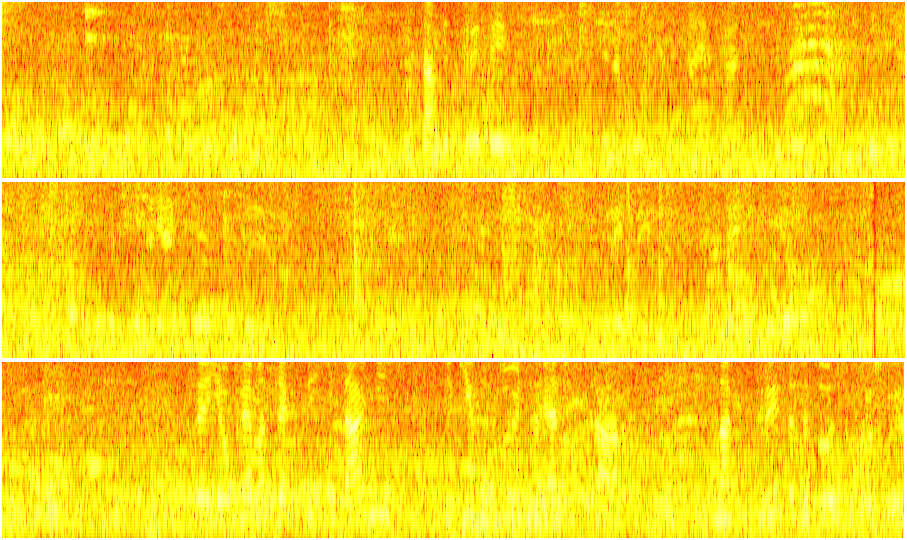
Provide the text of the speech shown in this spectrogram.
І там відкритий цинабон, я не знаю, як правильно. Булочки гарячі з корицею. Це є окрема секція їдальні, в якій готують гарячі страви. Вона відкрита для того, щоб трошки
